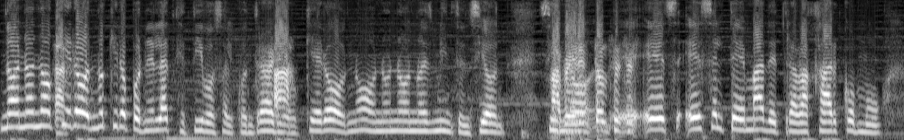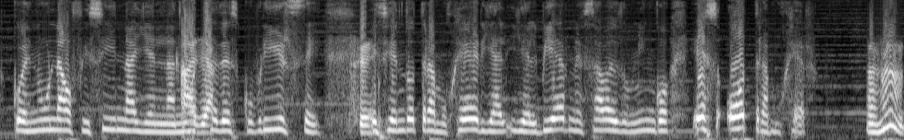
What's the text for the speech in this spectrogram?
no, no, no Ah. quiero, no quiero ponerle adjetivos, al contrario, Ah. quiero, no, no, no, no es mi intención, sino ver, entonces, eh, es, es el tema de trabajar como co- en una oficina y en la Ah, noche descubrirse, Sí. eh, siendo otra mujer y, al- y el viernes, sábado y domingo es otra mujer. Ujú.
